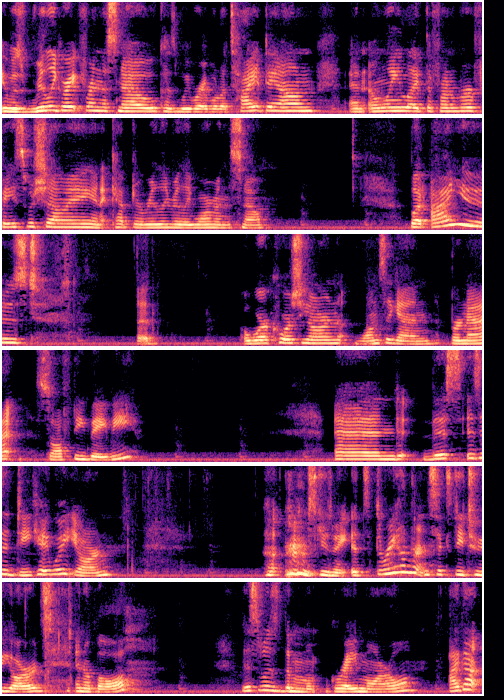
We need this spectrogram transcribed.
It was really great for in the snow because we were able to tie it down and only like the front of her face was showing and it kept her really, really warm in the snow. But I used a, a workhorse yarn once again, Bernat Softy Baby. And this is a DK weight yarn. Excuse me. It's 362 yards in a ball. This was the gray marl. I got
